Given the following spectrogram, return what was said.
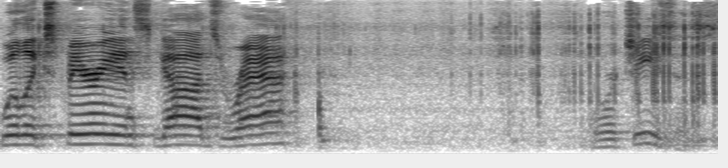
will experience God's wrath or Jesus.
